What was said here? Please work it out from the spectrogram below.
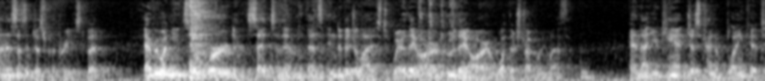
and this isn't just for the priest, but everyone needs a word said to them that's individualized to where they are, who they are, what they're struggling with. And that you can't just kind of blanket.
